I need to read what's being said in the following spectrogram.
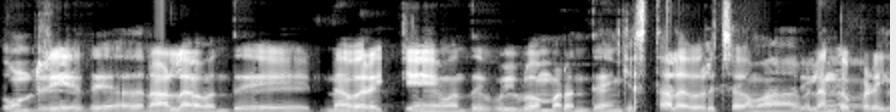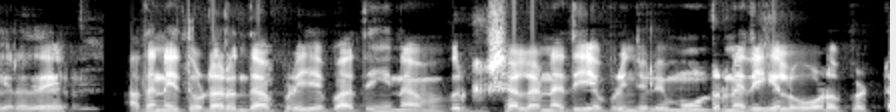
தோன்றியது. அதனால் வந்து இன்ன வரைக்கும் வந்து வில்வ மரம் தான் இங்கே ஸ்தல விருச்சகமாக விளங்கப்படுகிறது. அதனை தொடர்ந்து அப்படியே பார்த்தீங்கன்னா விருக்ஷல நதி அப்படின்னு சொல்லி மூன்று நதிகள் ஓடப்பட்ட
